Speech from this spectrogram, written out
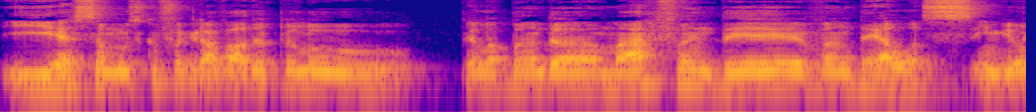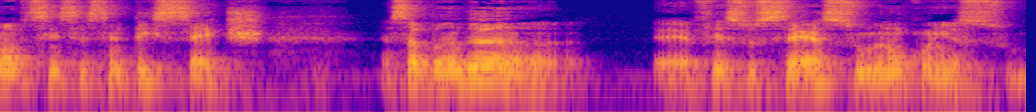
E essa música foi gravada pelo, pela banda Marfan de Vandellas em 1967. Essa banda é, fez sucesso, eu não conheço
